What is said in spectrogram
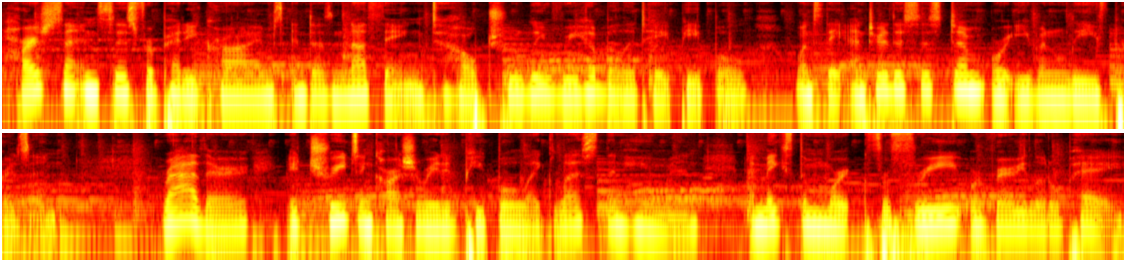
harsh sentences for petty crimes and does nothing to help truly rehabilitate people once they enter the system or even leave prison. Rather, it treats incarcerated people like less than human and makes them work for free or very little pay.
